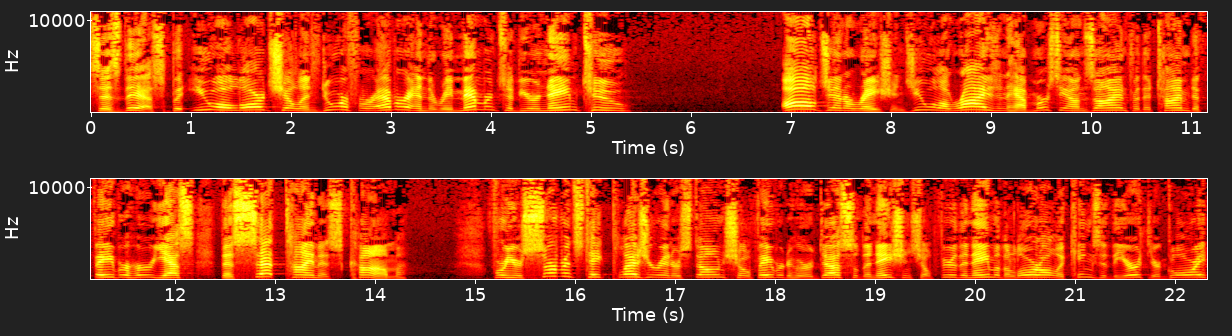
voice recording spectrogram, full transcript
says this But you, O Lord, shall endure forever, and the remembrance of your name to all generations. You will arise and have mercy on Zion for the time to favor her. Yes, the set time has come. For your servants take pleasure in her stones, show favor to her dust, so the nations shall fear the name of the Lord, all the kings of the earth, your glory.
